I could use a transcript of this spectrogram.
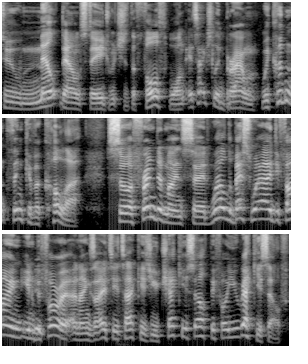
to meltdown stage, which is the fourth one, it's actually brown. We couldn't think of a color so a friend of mine said, well, the best way I define, you know, before an anxiety attack is you check yourself before you wreck yourself.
